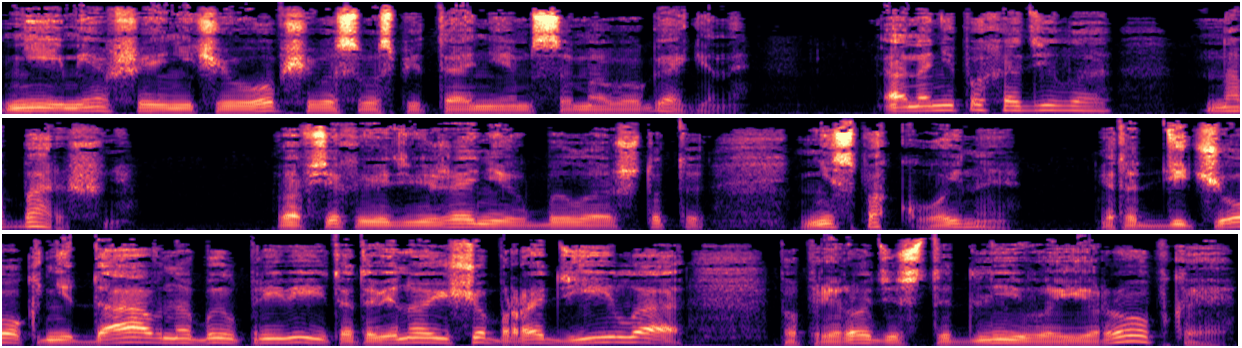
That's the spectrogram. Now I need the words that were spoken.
не имевшее ничего общего с воспитанием самого Гагина. Она не походила на барышню. Во всех ее движениях было что-то неспокойное, этот дичок недавно был привит, это вино еще бродило. По природе стыдливая и робкая,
